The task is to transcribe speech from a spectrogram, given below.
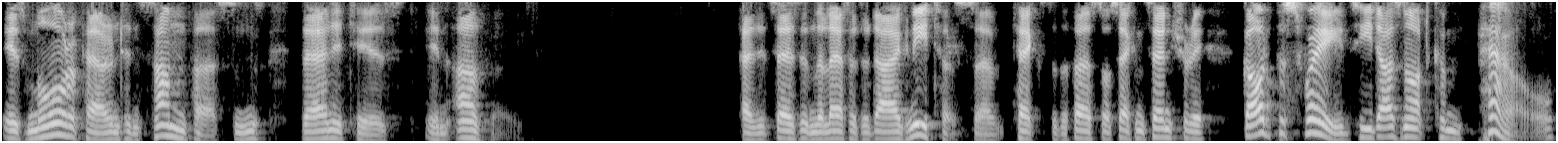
is more apparent in some persons than it is in others. As it says in the letter to Diognetus, a text of the first or second century, God persuades, he does not compel,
